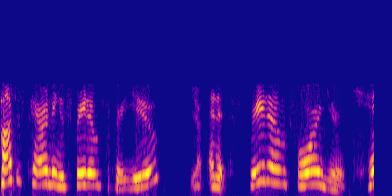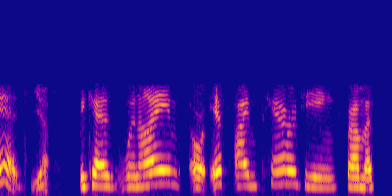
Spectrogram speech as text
conscious parenting is freedom for you Yep. and it's freedom for your kids. Yep. Because when I'm or if I'm parenting from a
